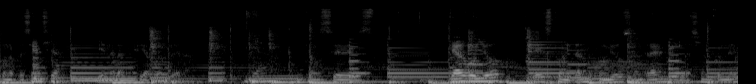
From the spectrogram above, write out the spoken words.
Con la presencia viene la tierra entera. ya. Entonces, ¿qué hago yo? Es conectarme con Dios, entrar en relación con Él.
